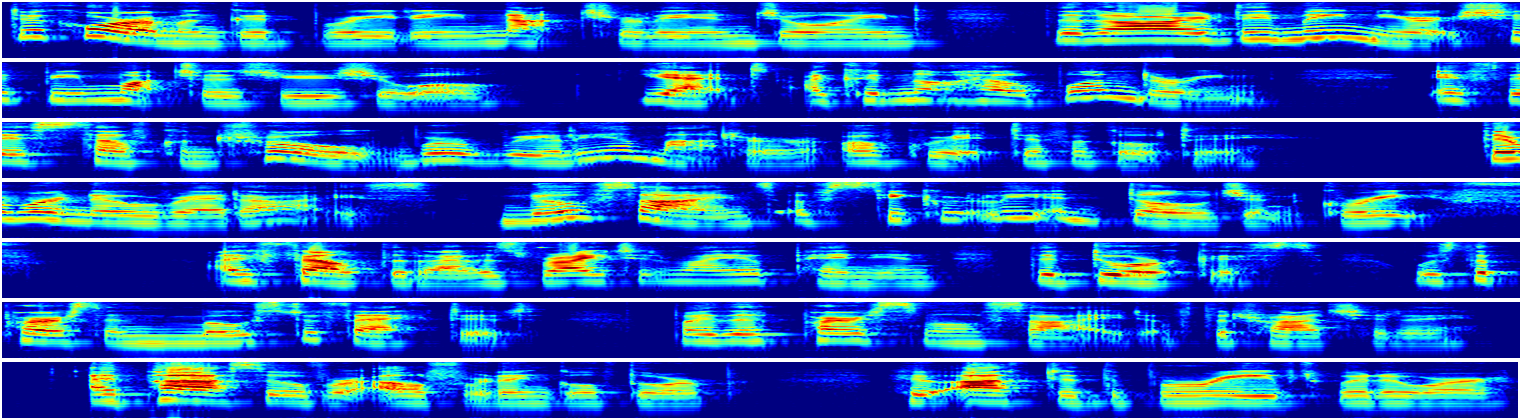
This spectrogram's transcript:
Decorum and good breeding naturally enjoined that our demeanour should be much as usual. Yet I could not help wondering if this self control were really a matter of great difficulty. There were no red eyes, no signs of secretly indulgent grief. I felt that I was right in my opinion that Dorcas was the person most affected by the personal side of the tragedy. I pass over Alfred Inglethorpe, who acted the bereaved widower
